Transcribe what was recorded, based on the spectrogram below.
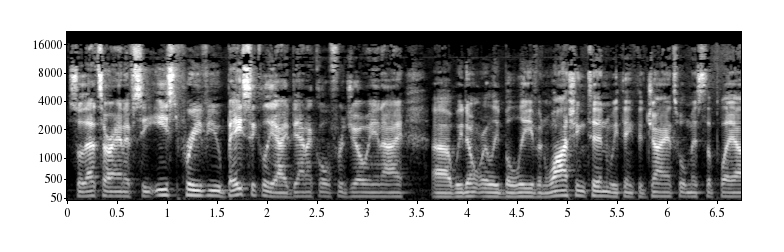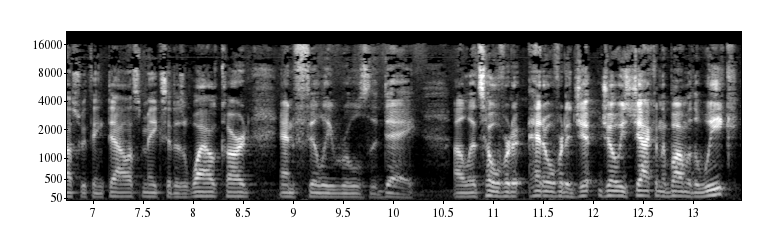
So that's our NFC East preview, basically identical for Joey and I. Uh, we don't really believe in Washington. We think the Giants will miss the playoffs. We think Dallas makes it as a wild card, and Philly rules the day. Uh, let's over to, head over to J- Joey's Jack in the Bum of the Week.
